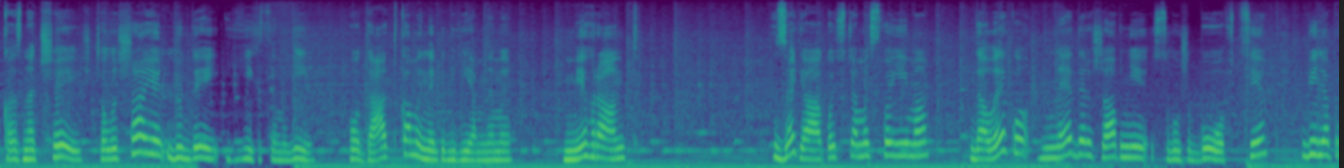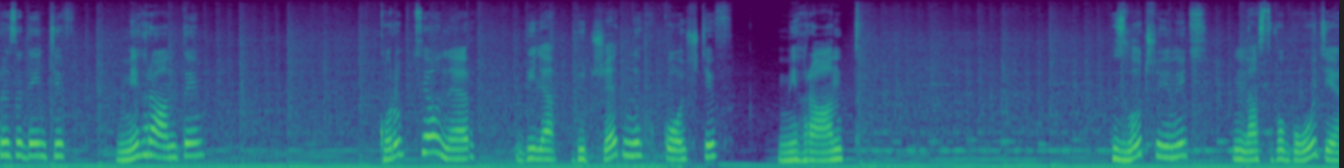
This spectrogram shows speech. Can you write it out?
Казначей, що лишає людей їх землі податками непід'ємними мігрант. За якостями своїми далеко не державні службовці біля президентів, мігранти, корупціонер біля бюджетних коштів, мігрант, злочинець на свободі,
